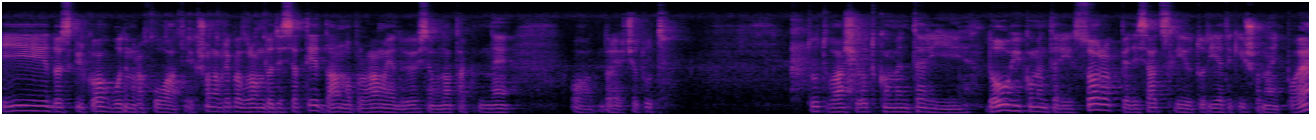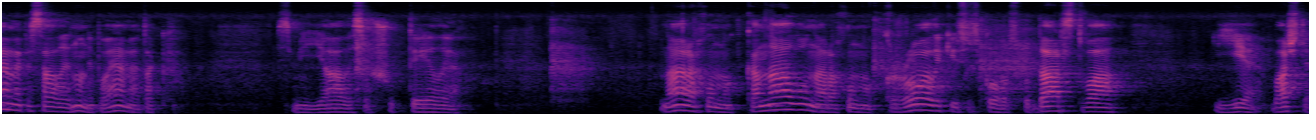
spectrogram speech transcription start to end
І до скількох будемо рахувати. Якщо, наприклад, зробимо до 10, дану програму я дивився, вона так не. О, до речі, тут, тут ваші от коментарі. Довгі коментарі. 40-50 слів. Тут є такі, що навіть поеми писали. Ну, не поеми, а так сміялися, шутили. На рахунок каналу, на рахунок кроликів, сільського господарства. Є. Бачите,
